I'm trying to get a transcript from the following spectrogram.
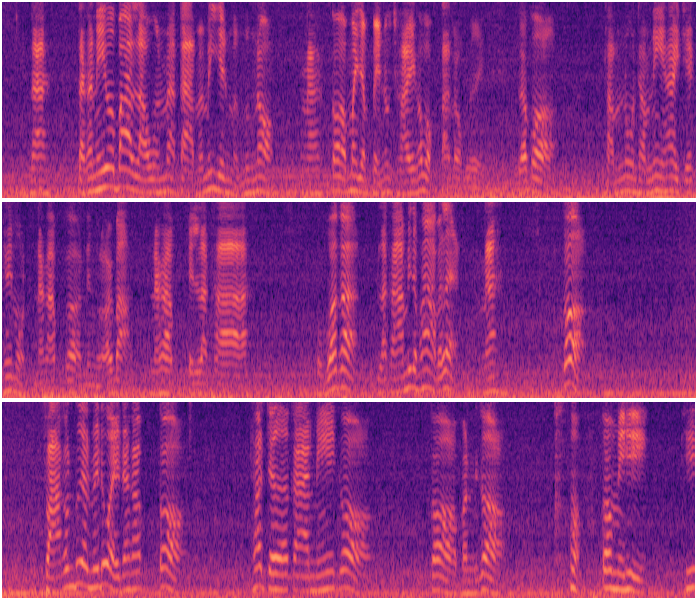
ๆนะแต่ครั้นี้ว่าบ้านเรามันอากาศมันไม่เย็นเหมือนเมืองนอกนะก็ไม่จำเป็นต้องใช้เขาบอกตัดออกเลย แล้วก็ทำนู่นทำนี่ให้เช็คให้หมดนะครับ ก็หนึ่งร้อยบาทนะครับ เป็นราคา ผมว่าก็ราคามิตรภาพไปแหละนะ ก็ฝากเพื่อนๆไว้ด้วยนะครับ ก็ถ้าเจอการนี้ก็ก็มันก็ก็มีที่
